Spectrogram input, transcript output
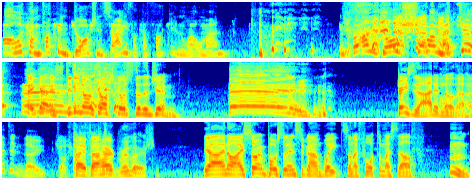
Oh look, I'm fucking Josh in size, like a fucking little man. Look, I'm Josh, I'm a midget. Hey guys, did you know Josh goes to the gym? Hey! Crazy that I didn't know I, that. I didn't know Josh. Okay, if I heard rumors, Yeah, I know. I saw him post on Instagram weights, and I thought to myself, hmm, do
